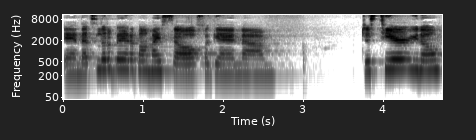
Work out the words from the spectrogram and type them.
And that's a little bit about myself. Again, um, just here, you know,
